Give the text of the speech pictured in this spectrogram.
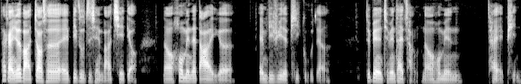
他感觉就把轿车诶 B 柱之前把它切掉，然后后面再搭了一个 MPV 的屁股，这样就变得前面太长，然后后面太平，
